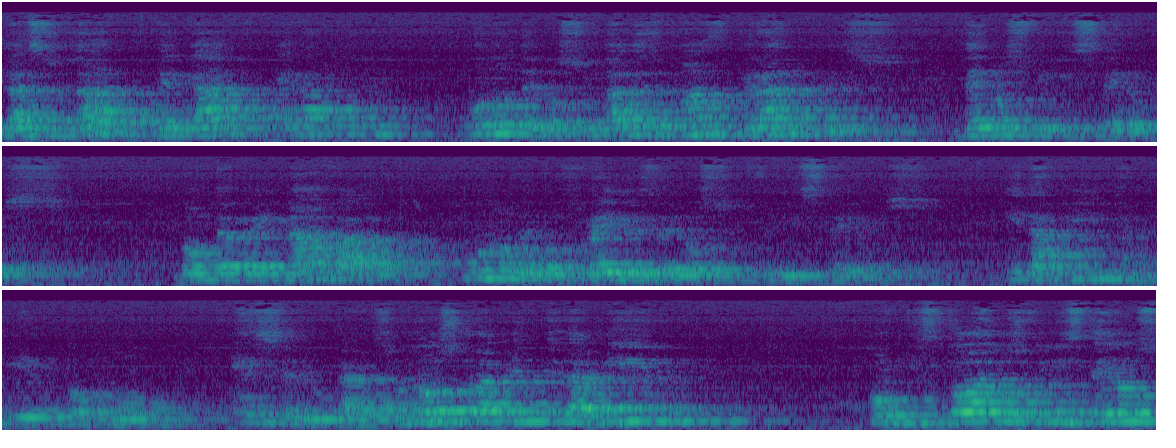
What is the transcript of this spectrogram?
La ciudad de Gat era uno de las ciudades más grandes de los filisteos, donde reinaba uno de los reyes de los filisteos. Y David también tomó ese lugar. no solamente David conquistó a los filisteos,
